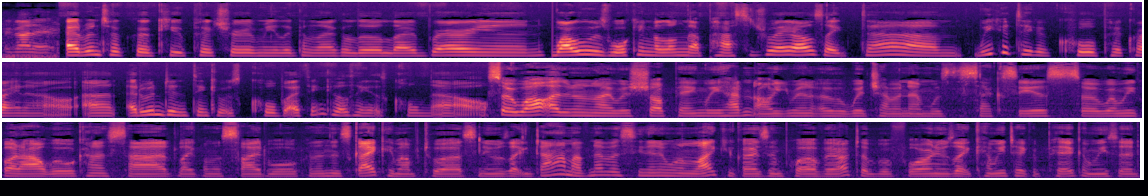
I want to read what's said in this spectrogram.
I got it. Edwin took a cute picture of me looking like a little librarian. While we was walking along that passageway, I was like, damn, we could take a cool pic right now. And Edwin didn't think it was cool, but I think he'll think it's cool now. So while Edwin and I was shopping, we had an argument over which M&M was the sexiest. So when we got out, we were kind of sad, like on the sidewalk. And then this guy came up to us and he was like, damn, I've never seen anyone like you guys in Puerto Vallarta before. And he was like, can we take a pic? And we said,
